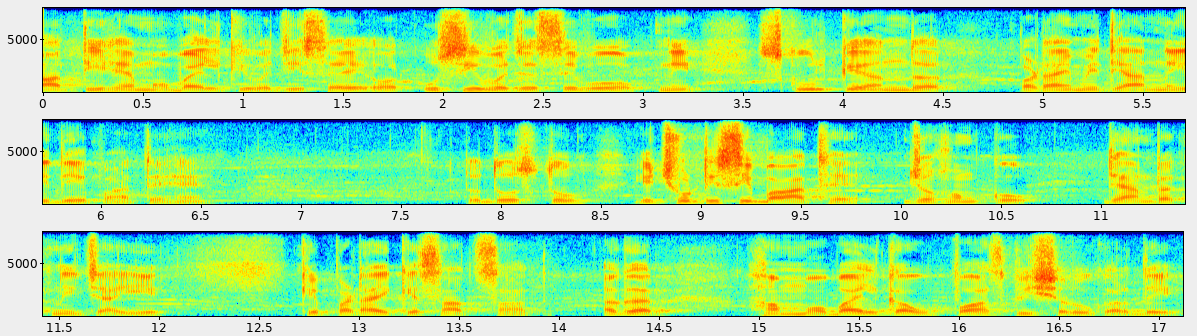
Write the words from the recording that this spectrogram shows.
आती है मोबाइल की वजह से और उसी वजह से वो अपने स्कूल के अंदर पढ़ाई में ध्यान नहीं दे पाते हैं। तो दोस्तों, ये छोटी सी बात है जो हमको ध्यान रखनी चाहिए कि पढ़ाई के साथ साथ अगर हम मोबाइल का उपवास भी शुरू कर दे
